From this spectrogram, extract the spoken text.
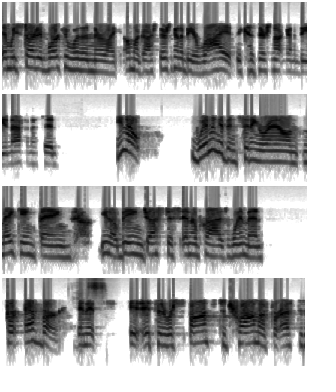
And we started working with them. They're like, oh my gosh, there's going to be a riot because there's not going to be enough. And I said, you know, women have been sitting around making things, you know, being justice enterprise women forever. Yes. And it's, it, it's a response to trauma for us to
